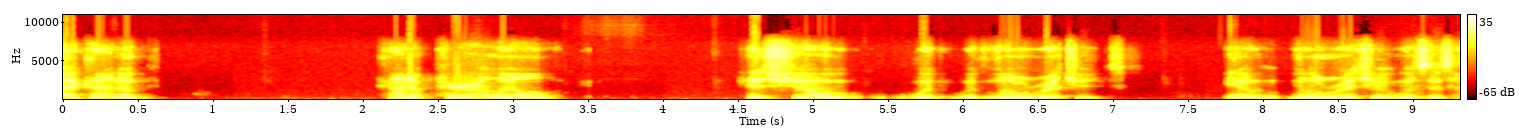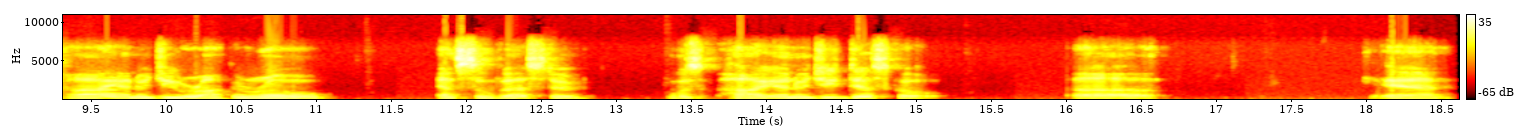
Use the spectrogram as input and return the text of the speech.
I kind of kind of parallel his show with with Little Richard's. You know, Little Richard was this high energy rock and roll, and Sylvester was high energy disco. Uh, and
